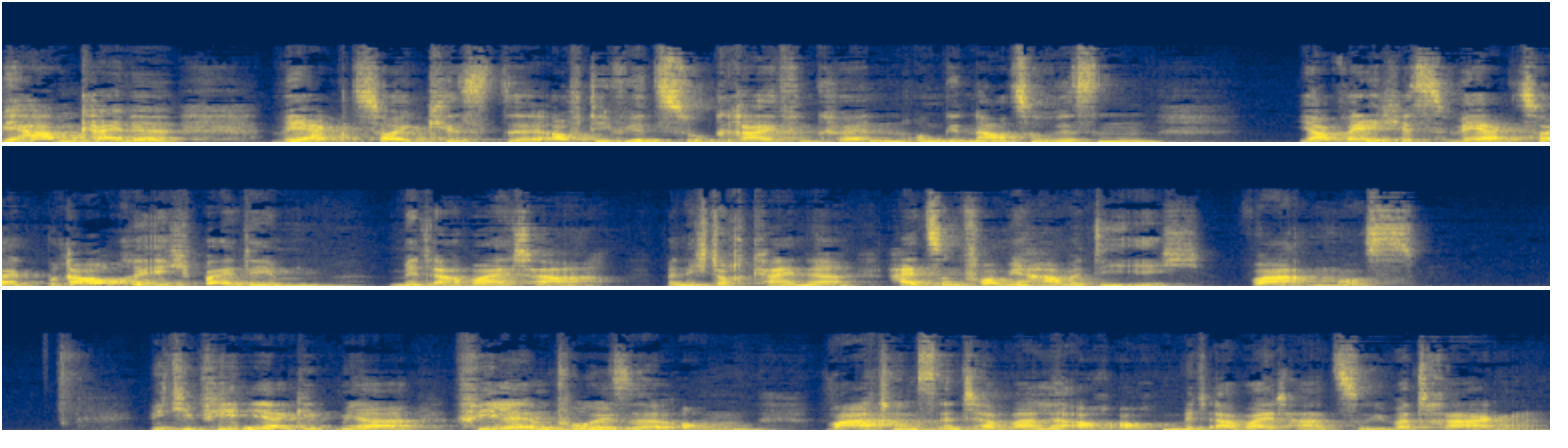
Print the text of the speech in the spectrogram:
Wir haben keine Werkzeugkiste, auf die wir zugreifen können, um genau zu wissen, ja, welches Werkzeug brauche ich bei dem Mitarbeiter, wenn ich doch keine Heizung vor mir habe, die ich warten muss. Wikipedia gibt mir viele Impulse, um Wartungsintervalle auch auf Mitarbeiter zu übertragen.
